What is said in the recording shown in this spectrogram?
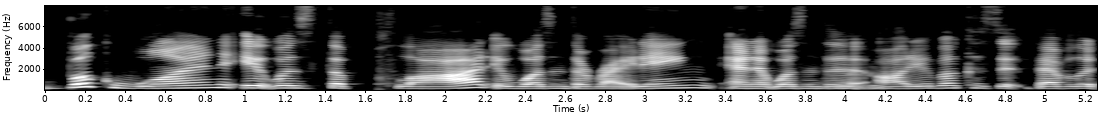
book one, it was the plot, it wasn't the writing, and it wasn't the Mhm. audiobook because it Beverley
